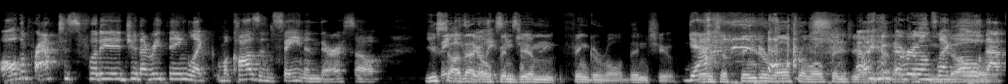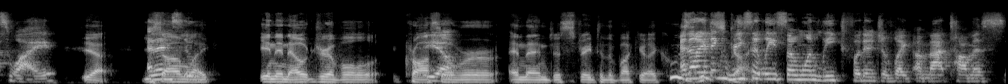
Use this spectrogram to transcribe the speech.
All the practice footage and everything, like McCaw's insane in there. So you saw that open gym finger roll, didn't you? Yeah. There's a finger roll from open gym. Everyone's like, know. oh, that's why. Yeah. You and saw him so, like in and out dribble, crossover, yeah. and then just straight to the bucket. You're like, who's And then I think guy? recently someone leaked footage of like a Matt Thomas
